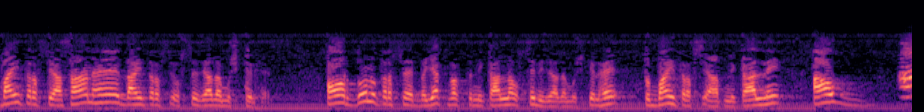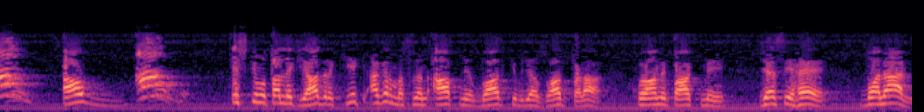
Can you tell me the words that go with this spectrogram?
بائیں طرف سے آسان ہے دائیں طرف سے اس سے زیادہ مشکل ہے۔ اور دونوں طرف سے یک وقت نکالنا اس سے بھی زیادہ مشکل ہے تو بائیں طرف سے آپ نکال لیں۔ او او اس کے متعلق یاد رکھیے کہ اگر مثلا آپ نے واد کے بجائے زواد پڑھا قرآن پاک میں جیسے ہے بولال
